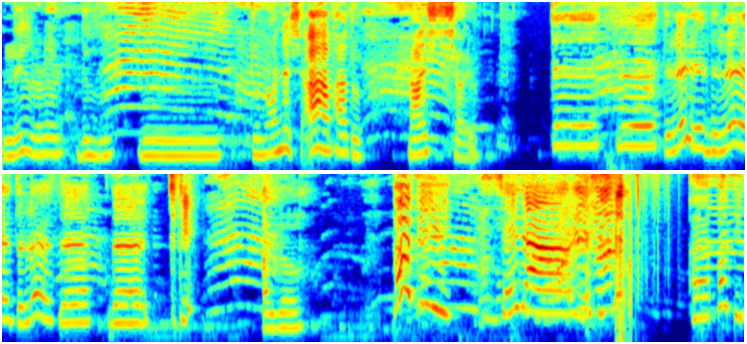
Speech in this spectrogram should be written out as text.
lırır, dıl, dıl. Dur nerede? Aa pardon. Nerede çalıyor? Çiki. Alo. Papi. Selam. Nasılsın? Ee, papi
